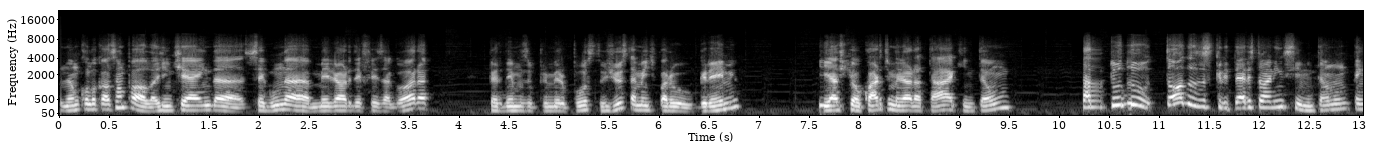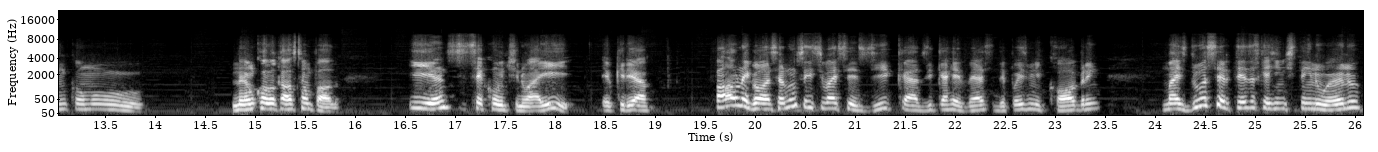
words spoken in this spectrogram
não colocar o São Paulo. A gente é ainda segunda melhor defesa agora, perdemos o primeiro posto justamente para o Grêmio. E acho que é o quarto melhor ataque, então tá tudo, todos os critérios estão ali em cima, então não tem como não colocar o São Paulo. E antes de você continuar aí, eu queria falar um negócio, eu não sei se vai ser zica, zica reversa, depois me cobrem, mas duas certezas que a gente tem no ano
